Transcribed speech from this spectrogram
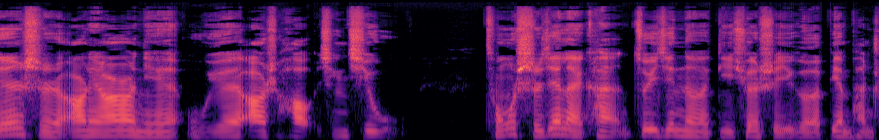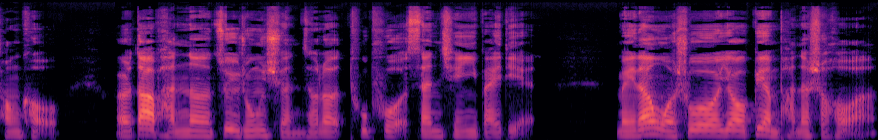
天是二零二二年五月二十号，星期五。从时间来看，最近呢的确是一个变盘窗口，而大盘呢最终选择了突破三千一百点。每当我说要变盘的时候啊，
